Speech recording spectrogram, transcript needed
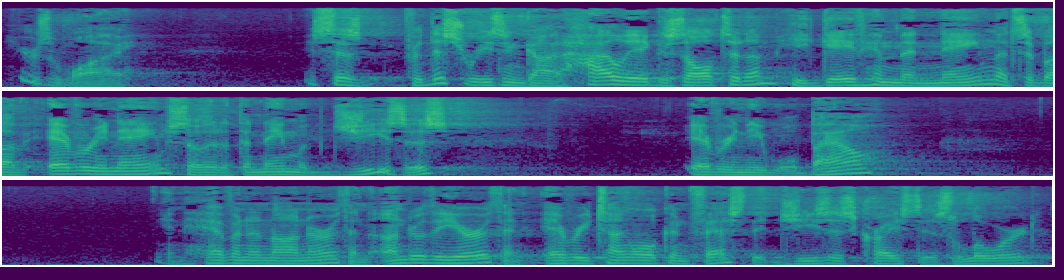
Here's why. It says, For this reason, God highly exalted him. He gave him the name that's above every name, so that at the name of Jesus, every knee will bow in heaven and on earth and under the earth, and every tongue will confess that Jesus Christ is Lord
